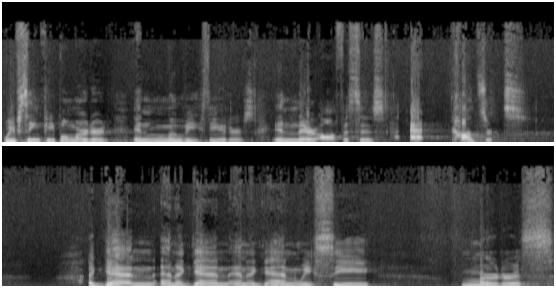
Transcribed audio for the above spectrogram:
We've seen people murdered in movie theaters, in their offices, at concerts. Again and again and again, we see murderous,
